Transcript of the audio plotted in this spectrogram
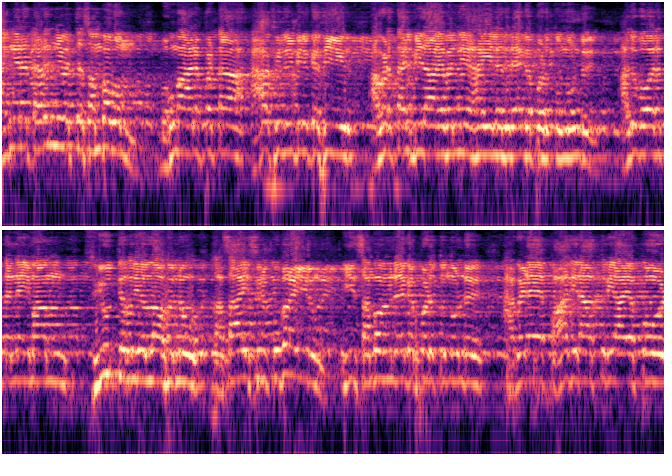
അങ്ങനെ തടഞ്ഞു വെച്ച സംഭവം ബഹുമാനപ്പെട്ട അവിടെ അവിടുത്തെ അൽബിദായ രേഖപ്പെടുത്തുന്നുണ്ട്. അതുപോലെ തന്നെ ഇമാം കുബറയിലും ഈ സംഭവം രേഖപ്പെടുത്തുന്നുണ്ട്. അവിടെ പാതിരാത്രിയായപ്പോൾ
